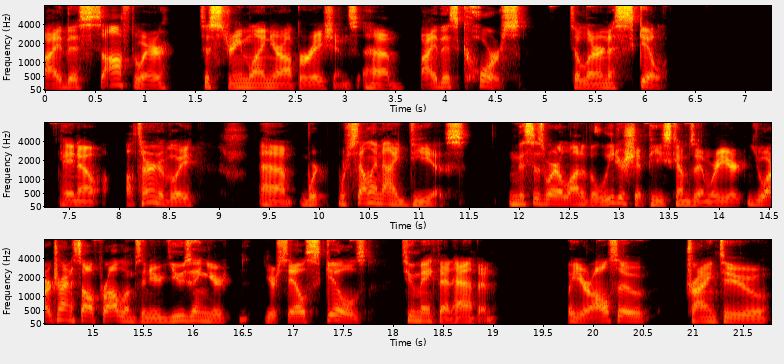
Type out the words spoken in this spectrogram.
buy this software to streamline your operations, uh, buy this course to learn a skill. Okay, now, alternatively, um, we're, we're selling ideas. And this is where a lot of the leadership piece comes in, where you're you are trying to solve problems and you're using your your sales skills to make that happen. But you're also trying to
